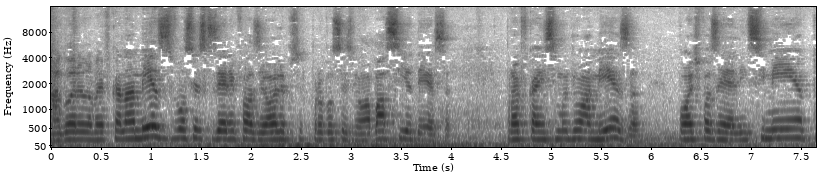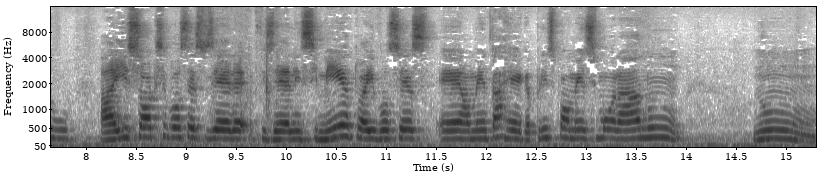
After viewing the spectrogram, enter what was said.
Agora ela vai ficar na mesa, se vocês quiserem fazer, olha para vocês verem, uma bacia dessa para ficar em cima de uma mesa, pode fazer ela em cimento. Aí só que se vocês fizerem fizer ela em cimento, aí vocês é, aumentam a rega, principalmente se morar num, num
